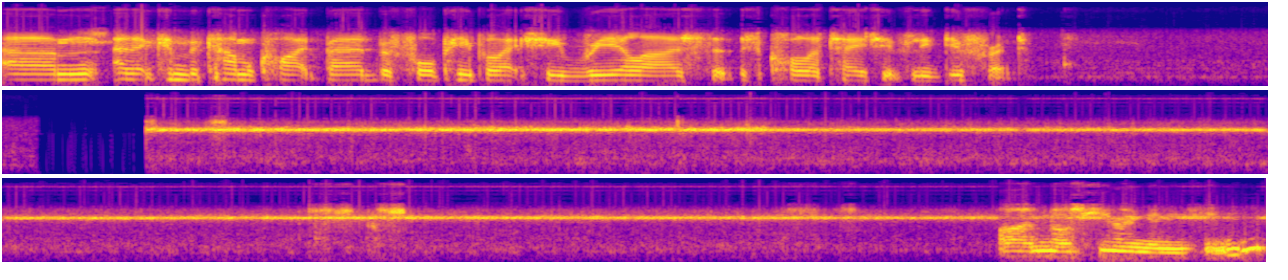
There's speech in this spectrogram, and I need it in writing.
um, and it can become quite bad before people actually realise that it's qualitatively different. I'm not hearing anything.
